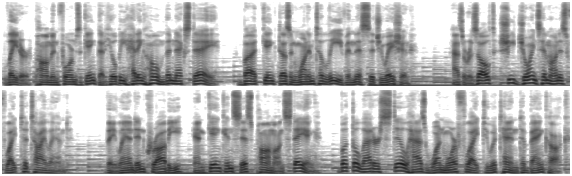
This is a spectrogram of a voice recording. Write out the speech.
Later, Palm informs Gink that he'll be heading home the next day, but Gink doesn't want him to leave in this situation. As a result, she joins him on his flight to Thailand. They land in Krabi, and Gink insists Palm on staying, but the latter still has one more flight to attend to Bangkok.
